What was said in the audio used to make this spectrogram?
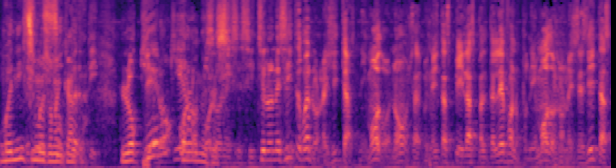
buenísimo, Es eso me encanta. tip. ¿Lo quiero, ¿Lo quiero o lo necesito? necesito? Si lo necesitas, bueno, lo necesitas, ni modo, ¿no? O sea, necesitas pilas para el teléfono, pues ni modo, lo necesitas.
